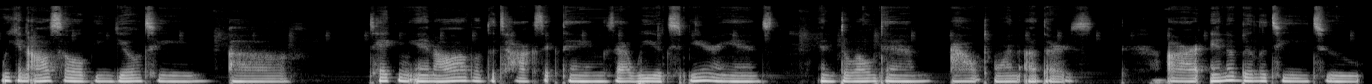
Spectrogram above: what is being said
We can also be guilty of taking in all of the toxic things that we experience and throw them out on others. Our inability to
